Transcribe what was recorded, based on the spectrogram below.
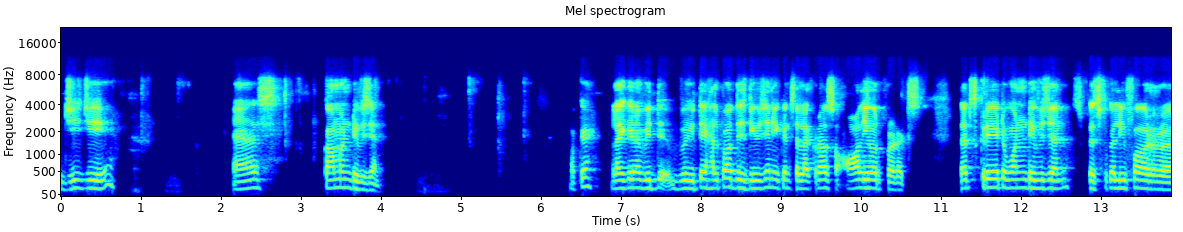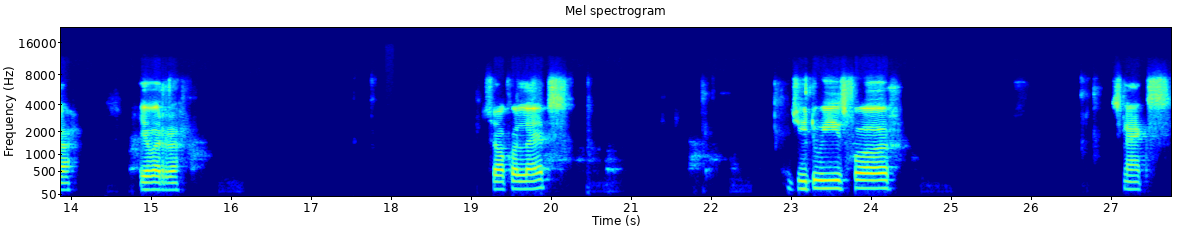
GG as common division. Okay, like you know, with, with the help of this division, you can sell across all your products. Let's create one division specifically for uh, your chocolates. G2E is for snacks.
